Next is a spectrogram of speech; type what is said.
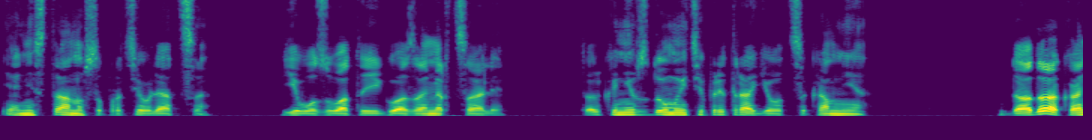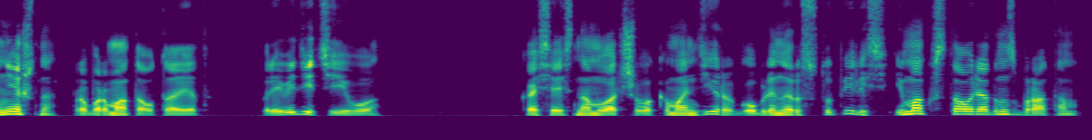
«Я не стану сопротивляться». Его золотые глаза мерцали. «Только не вздумайте притрагиваться ко мне». «Да-да, конечно», — пробормотал Таэт. «Приведите его». Косясь на младшего командира, гоблины расступились, и маг встал рядом с братом.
